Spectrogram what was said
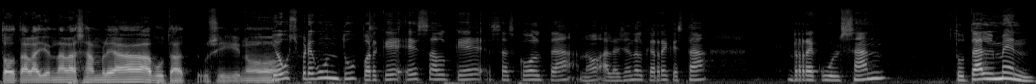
tota la gent de l'assemblea ha votat. O sigui, no... jo us pregunto perquè és el que s'escolta no? a la gent del carrer que està recolzant totalment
